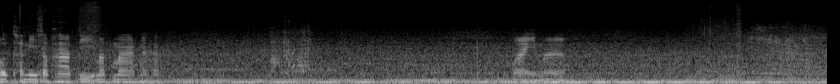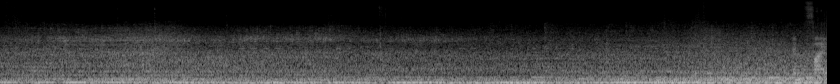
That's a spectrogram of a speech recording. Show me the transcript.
รถคันนี้สภาพดีมาก ๆ นะครับ ใหม่มาก ไฟ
